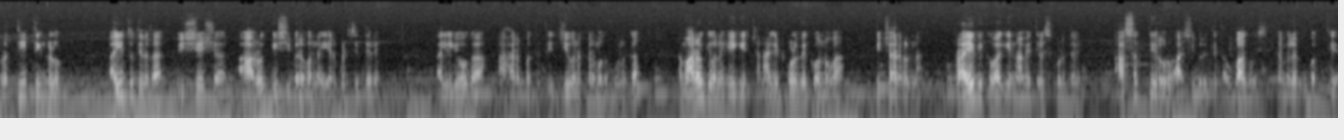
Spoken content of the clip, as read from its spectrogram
ಪ್ರತಿ ತಿಂಗಳು ಐದು ದಿನದ ವಿಶೇಷ ಆರೋಗ್ಯ ಶಿಬಿರವನ್ನು ಏರ್ಪಡಿಸಿದ್ದೇವೆ. ಅಲ್ಲಿ ಯೋಗ, ಆಹಾರ ಪದ್ಧತಿ, ಜೀವನ ಕ್ರಮದ ಮೂಲಕ ನಮ್ಮ ಆರೋಗ್ಯವನ್ನು ಹೇಗೆ ಚೆನ್ನಾಗಿಟ್ಕೊಳ್ಬೇಕು ಅನ್ನುವ ವಿಚಾರಗಳನ್ನ ಪ್ರಾಯೋಗಿಕವಾಗಿ ನಾವೇ ತಿಳಿಸ್ಕೊಡ್ತೇವೆ. ಆಸಕ್ತಿ ಇರೋರು ಆ ಶಿಬಿರಕ್ಕೆ ತಾವು ಭಾಗವಹಿಸಿ. ತಮ್ಮೆಲ್ಲರಿಗೂ ಭಕ್ತಿಯ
